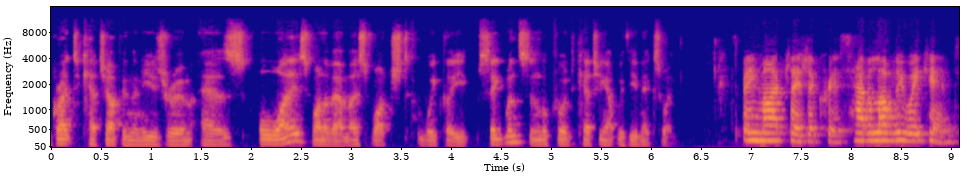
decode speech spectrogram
great to catch up in the newsroom as always, one of our most watched weekly segments, and look forward to catching up with you next week. It's been my pleasure, Chris. Have a lovely weekend.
